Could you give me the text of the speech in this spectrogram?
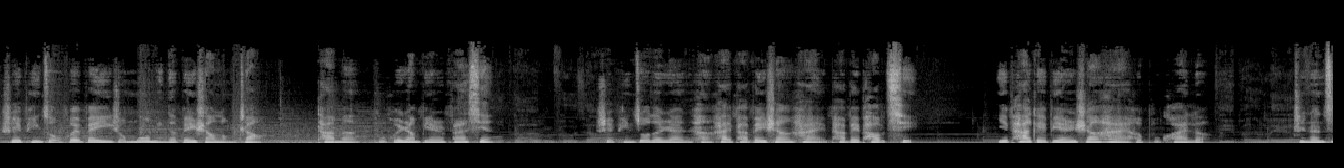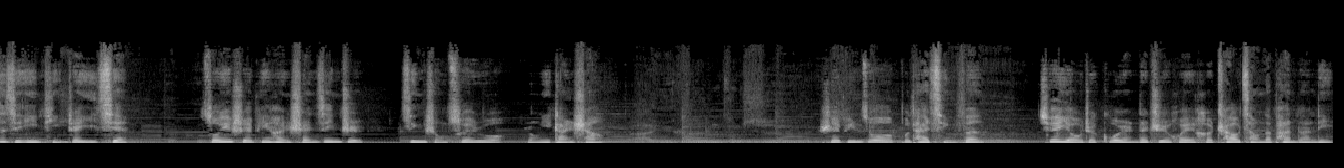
水瓶总会被一种莫名的悲伤笼罩，他们不会让别人发现。水瓶座的人很害怕被伤害，怕被抛弃。也怕给别人伤害和不快乐，只能自己硬挺着一切，所以水瓶很神经质，精神脆弱，容易感伤。水瓶座不太勤奋，却有着过人的智慧和超强的判断力。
